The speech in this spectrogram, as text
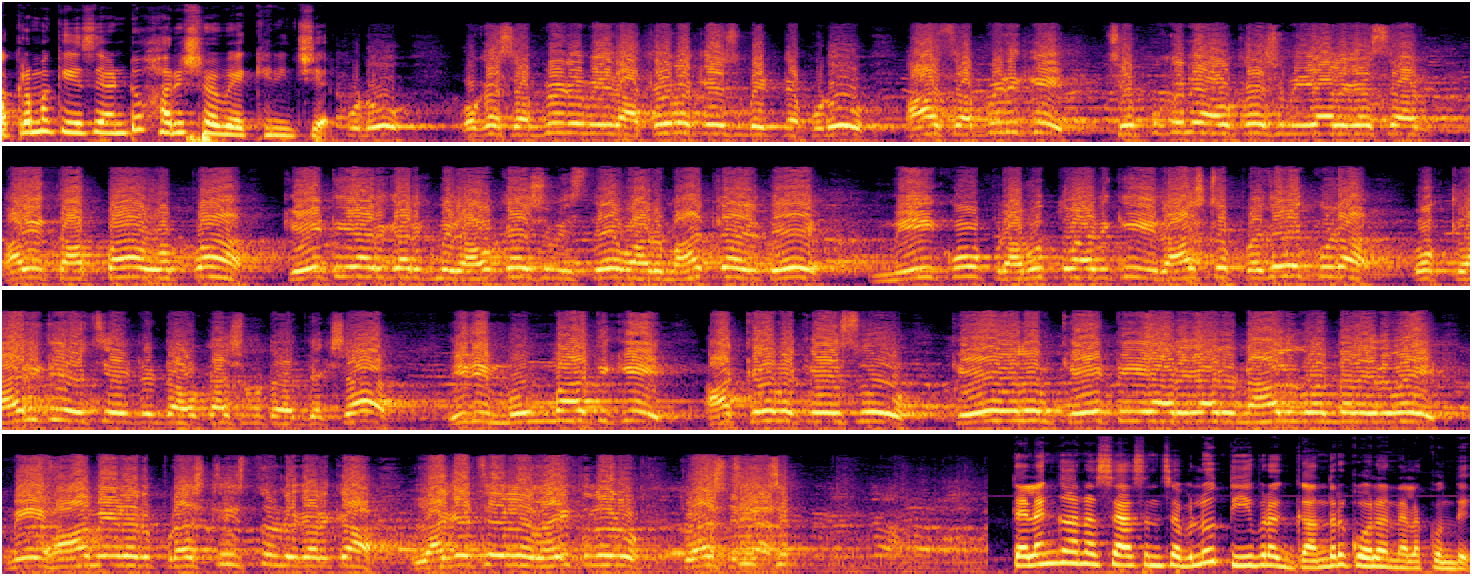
అక్రమ కేసే అంటూ హరీష్ రావు వ్యాఖ్యానించారు. ఇప్పుడు ఒక సభ్యుడి మీద అక్రమ కేసు పెట్టినప్పుడు ఆ సభ్యుడికి చెప్పుకునే అవకాశం ఇవ్వాలి కదా సార్? అది తప్ప ఒప్ప కేటీఆర్ గారికి మీరు అవకాశం ఇస్తే వారు మాట్లాడితే మీకు ప్రభుత్వానికి రాష్ట్ర ప్రజలకు కూడా ఒక క్లారిటీ వచ్చేటువంటి అవకాశం ఉంటుంది అధ్యక్ష. ఇది ముమ్మాటికి అక్రమ కేసు. కేవలం కేటీఆర్ గారు నాలుగు వందల ఇరవై మీ హామీలను ప్రశ్నిస్తుండే కనుక లగచెల్ల రైతులను తెలంగాణ శాసనసభలో తీవ్ర గందరగోళం నెలకొంది.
